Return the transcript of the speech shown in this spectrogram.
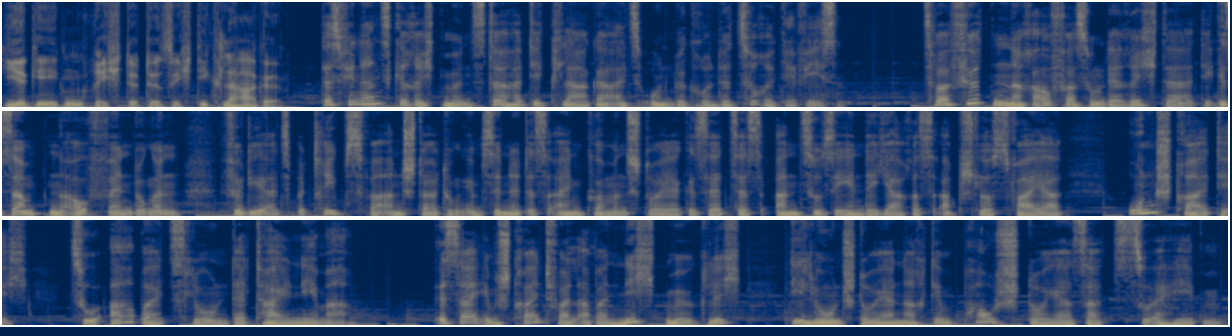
Hiergegen richtete sich die Klage. Das Finanzgericht Münster hat die Klage als unbegründet zurückgewiesen. Zwar führten nach Auffassung der Richter die gesamten Aufwendungen für die als Betriebsveranstaltung im Sinne des Einkommensteuergesetzes anzusehende Jahresabschlussfeier unstreitig zu Arbeitslohn der Teilnehmer. Es sei im Streitfall aber nicht möglich, die Lohnsteuer nach dem Pauschsteuersatz zu erheben.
